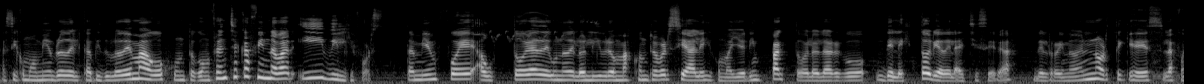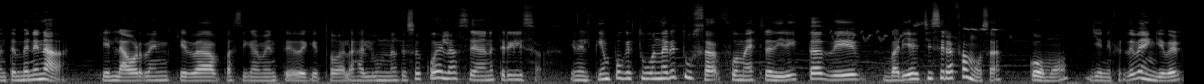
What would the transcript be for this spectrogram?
así como miembro del capítulo de Mago junto con Francesca Findabar y Vilgeforce. También fue autora de uno de los libros más controversiales y con mayor impacto a lo largo de la historia de la hechicera del Reino del Norte, que es La Fuente Envenenada que es la orden que da básicamente de que todas las alumnas de su escuela sean esterilizadas. En el tiempo que estuvo en Aretusa fue maestra directa de varias hechiceras famosas, como Jennifer de Bengever,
